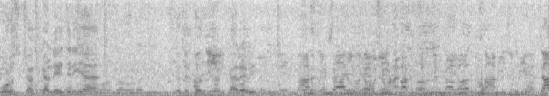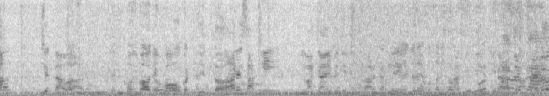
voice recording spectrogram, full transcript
ਪੁਲਿਸ ਚੱਕ ਕੇ ਲੈ ਜਾ ਰਹੀ ਹੈ ਜੇ ਦੇਖੋ ਕਹਿ ਰਹੇ ਵੀ ਜਿੰਦਾਬਾਦ। ਦੇਖੋ ਹੀ ਬਾਦ ਉਹ ਕੱਟ ਦਿੱਤਾ ਸਾਰੇ ਸਾਥੀ ਜਿਵਾ ਜਾਏ ਵੀ ਤੇ ਸਰਕਾਰ ਕਰ ਲੈ ਇਧਰੇ ਪਤਾ ਨਹੀਂ ਰਾਜੂ ਵੀਰ ਜੀ ਹੈਲੋ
